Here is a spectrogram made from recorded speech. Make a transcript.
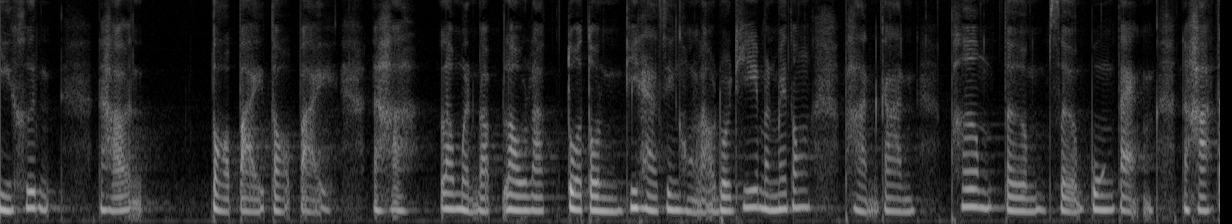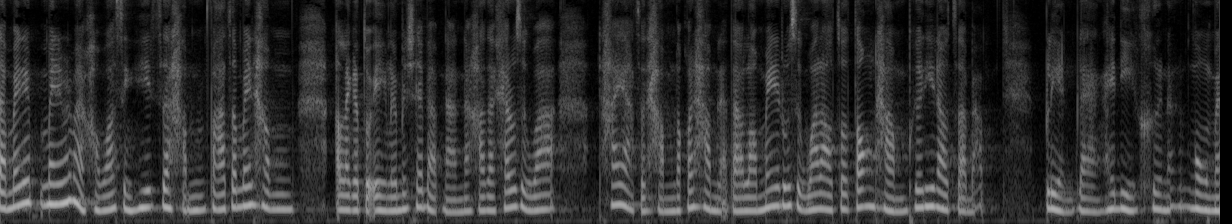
ดีขึ้นนะคะ ต่อไปต่อไปนะคะ เราเหมือนแบบเรารักตัวตนที่แท้จริงของเรา โดยที่มันไม่ต้องผ่านการเพิ่มเติมเสริมปรุงแต่งนะคะ แต่ไม่ได้ไม่ได้หมายความว่าสิ่งที่จะทำฟ้าจะไม่ทำอะไรกับตัวเองเลยไม่ใช่แบบนั้นนะคะ แต่แค่รู้สึกว่าถ้าอยากจะทำเราก็ทำแหละแต่เราไม่รู้สึกว่าเราจะต้องทำเพื่อที่เราจะแบบเปลี่ยนแปลงให้ดีขึ้นนะงงไหม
